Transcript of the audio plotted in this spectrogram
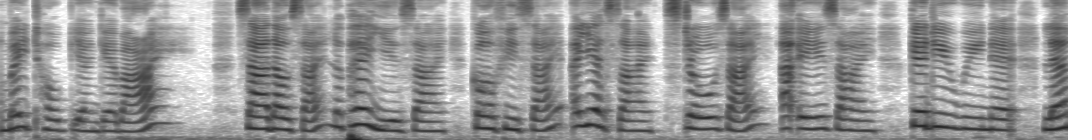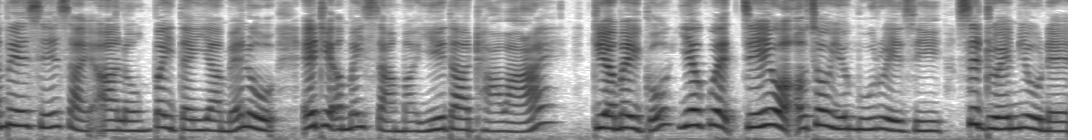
အမိန့်ထုတ်ပြန်ခဲ့ပါတယ်။ စားတောက်ဆိုင်လက်ဖက်ရည်ဆိုင်ကော်ဖီဆိုင်အရက်ဆိုင်စတိုးဆိုင်အေးဆိုင် KTV နဲ့လမ်းဘေးဆေးဆိုင်အားလုံးပိတ်သိမ်းရမယ်လို့အဲ့ဒီအမိန့်စာမှာရေးသားထားပါတယ်ဒီအမိတ်ကိုရက်ွက်ကျေးရွာအောက်ချုပ်ရေးမှုတွေစီစစ်တွဲမြို့နယ်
